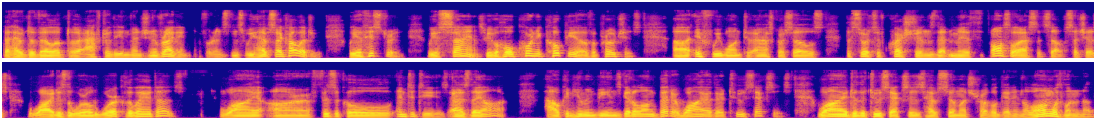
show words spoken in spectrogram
that have developed uh, after the invention of writing. For instance, we have psychology, we have history, we have science, we have a whole cornucopia of approaches uh, if we want to ask ourselves the sorts of questions that myth also asks itself, such as why does the world work the way it does? Why are physical entities as they are? How can human beings get along better? Why are there two sexes? Why do the two sexes have so much trouble getting along with one another?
